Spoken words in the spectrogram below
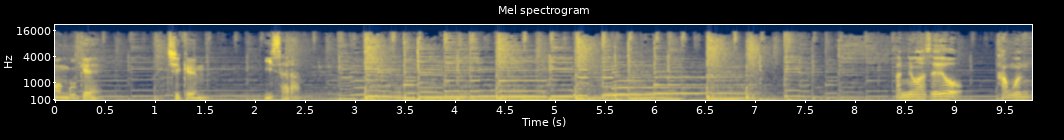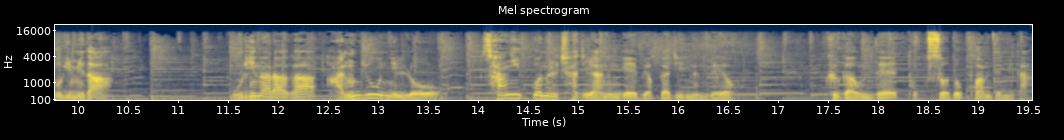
강원국의 지금 이 사람 안녕하세요. 강원국입니다. 우리나라가 안 좋은 일로 상위권을 차지하는 게 몇 가지 있는데요. 그 가운데 독서도 포함됩니다.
